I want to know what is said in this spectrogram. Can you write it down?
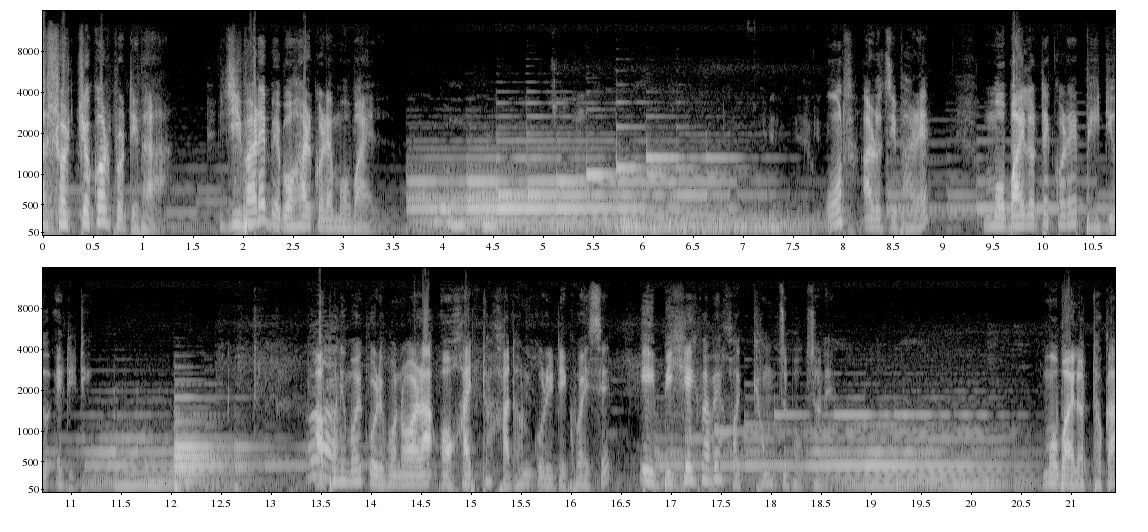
আশ্চৰ্যকৰ প্ৰতিভা জিভাৰে ব্যৱহাৰ কৰে মোবাইল। ওঠ আৰু জিভাৰে মোবাইলতে কৰে ভিডিঅ' এডিটিং। আপুনি মই কৰিব নোৱাৰা অসাধ্য সাধন কৰি দেখুৱাইছে এই বিশেষভাৱে সক্ষম যুৱকজনে। মোবাইলত থকা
